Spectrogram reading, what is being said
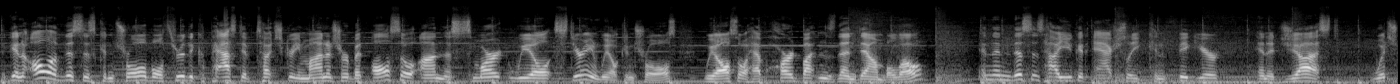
Again, all of this is controllable through the capacitive touchscreen monitor, but also on the smart wheel steering wheel controls. We also have hard buttons then down below. And then this is how you can actually configure and adjust which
